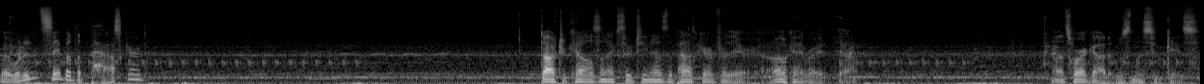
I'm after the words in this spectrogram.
Wait, what did it say about the pass Dr. Callison X13 has the pass card for the area. Okay, right, yeah. That's where I got it was in the suitcase.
